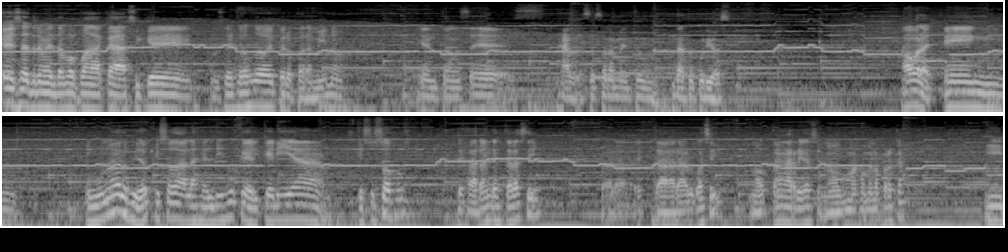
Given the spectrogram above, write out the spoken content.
esa tremenda papada acá, así que no sé los doy, pero para mí no. Entonces, a ver, eso es solamente un dato curioso. Ahora, en, en uno de los videos que hizo Dallas, él dijo que él quería que sus ojos dejaran de estar así, para estar algo así, no tan arriba, sino más o menos por acá. Y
